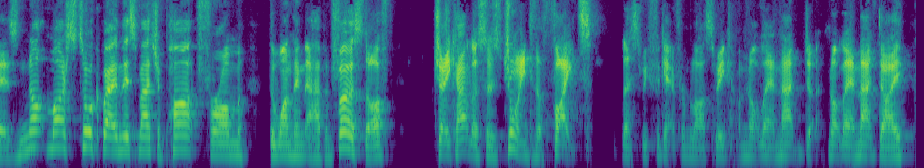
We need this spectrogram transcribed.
There's not much to talk about in this match apart from the one thing that happened. First off, Jake Atlas has joined the fight. Lest we forget from last week, I'm not letting that not letting that die.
